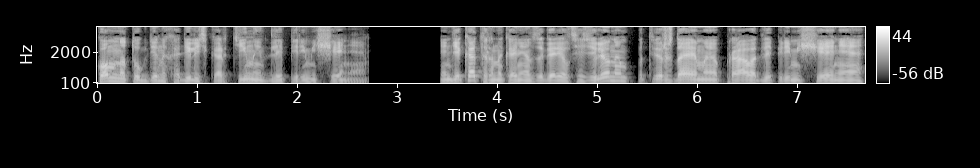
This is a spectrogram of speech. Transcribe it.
Комнату, где находились картины для перемещения. Индикатор, наконец, загорелся зеленым, подтверждая мое право для перемещения,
